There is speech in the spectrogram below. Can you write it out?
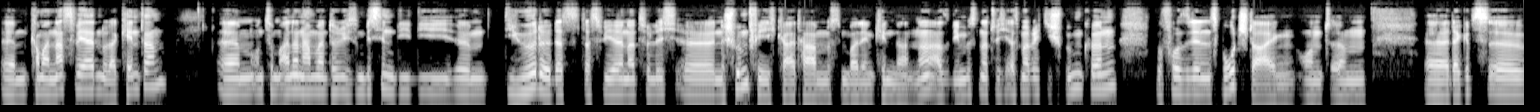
ähm, kann man nass werden oder kentern. Ähm, und zum anderen haben wir natürlich so ein bisschen die, die, ähm, die Hürde, dass, dass wir natürlich äh, eine Schwimmfähigkeit haben müssen bei den Kindern. Ne? Also die müssen natürlich erstmal richtig schwimmen können, bevor sie dann ins Boot steigen. Und ähm, äh, da gibt's äh,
